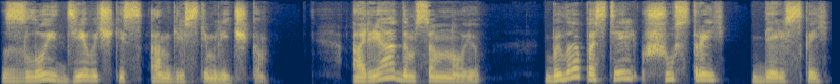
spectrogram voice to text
злой девочки с ангельским личиком. А рядом со мною была постель шустрой Бельской,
